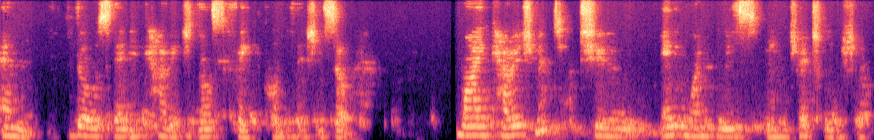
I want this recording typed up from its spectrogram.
and those then encourage those faith conversations. So my encouragement to anyone who is in church leadership,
